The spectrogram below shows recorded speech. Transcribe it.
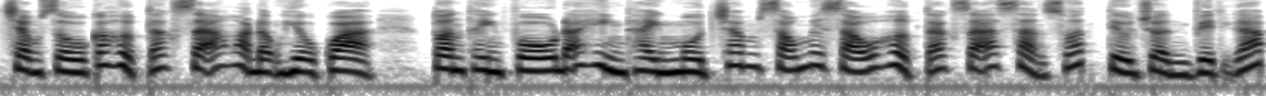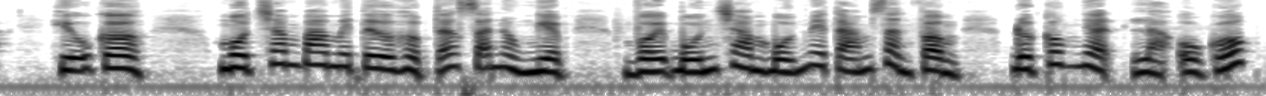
Trong số các hợp tác xã hoạt động hiệu quả, toàn thành phố đã hình thành 166 hợp tác xã sản xuất tiêu chuẩn Việt Gáp, hữu cơ, 134 hợp tác xã nông nghiệp với 448 sản phẩm được công nhận là ô cốp.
